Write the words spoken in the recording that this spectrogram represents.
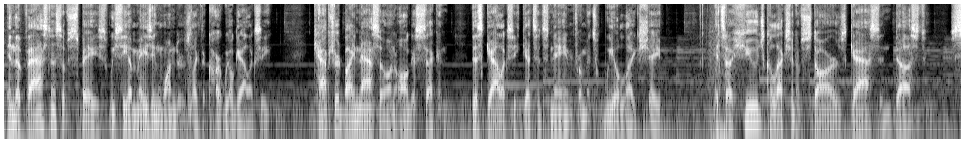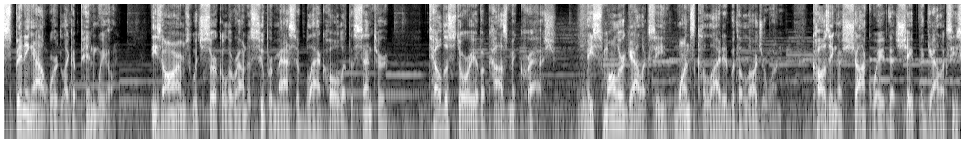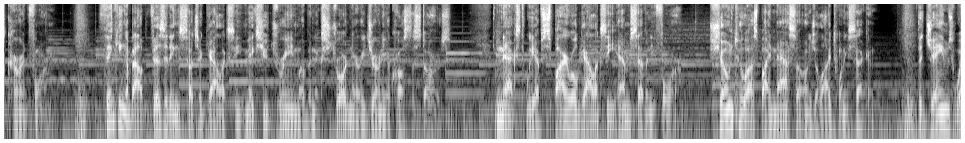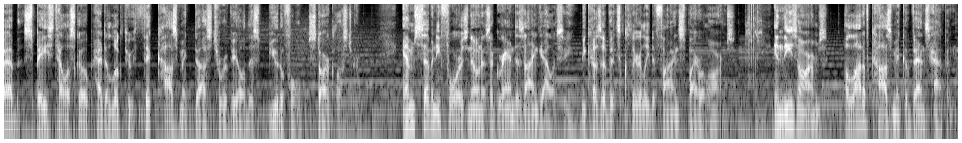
In the vastness of space, we see amazing wonders like the Cartwheel Galaxy, Captured by NASA on August 2nd, this galaxy gets its name from its wheel-like shape. It's a huge collection of stars, gas, and dust, spinning outward like a pinwheel. These arms, which circle around a supermassive black hole at the center, tell the story of a cosmic crash. A smaller galaxy once collided with a larger one, causing a shockwave that shaped the galaxy's current form. Thinking about visiting such a galaxy makes you dream of an extraordinary journey across the stars. Next, we have Spiral Galaxy M74, shown to us by NASA on July 22nd. The James Webb Space Telescope had to look through thick cosmic dust to reveal this beautiful star cluster. M74 is known as a grand design galaxy because of its clearly defined spiral arms. In these arms, a lot of cosmic events happen,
